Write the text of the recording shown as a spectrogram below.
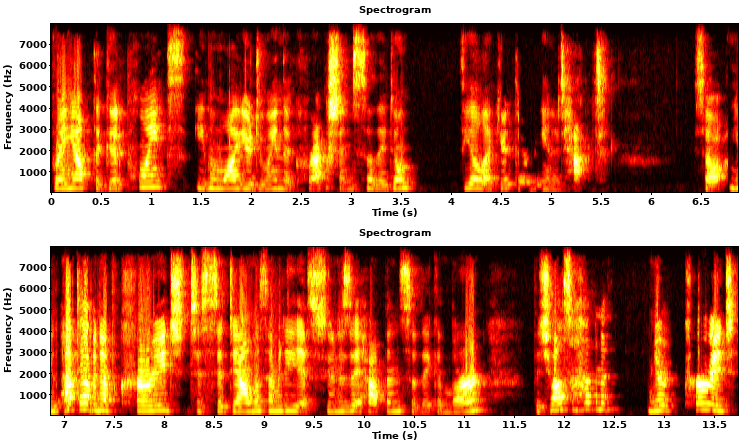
bring out the good points even while you're doing the corrections so they don't feel like you're, they're being attacked. So you have to have enough courage to sit down with somebody as soon as it happens so they can learn, but you also have enough courage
